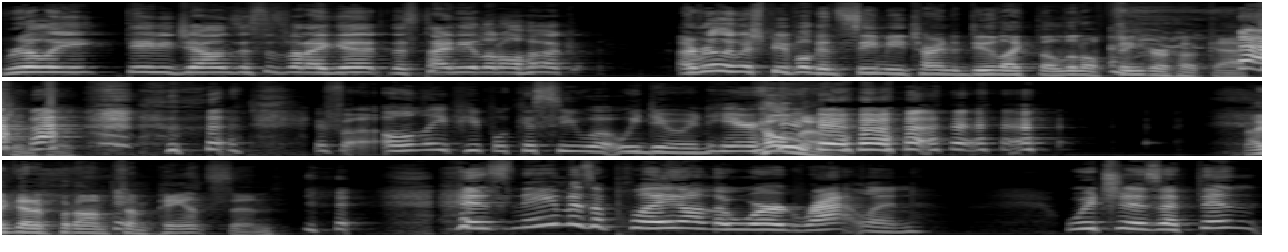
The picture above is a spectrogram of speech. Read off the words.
Really? Davy Jones, this is what I get? This tiny little hook? I really wish people could see me trying to do like the little finger hook action. here. if only people could see what we do in here. Hell no. I got to put on some pants then. His name is a play on the word ratlin, which is a thin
